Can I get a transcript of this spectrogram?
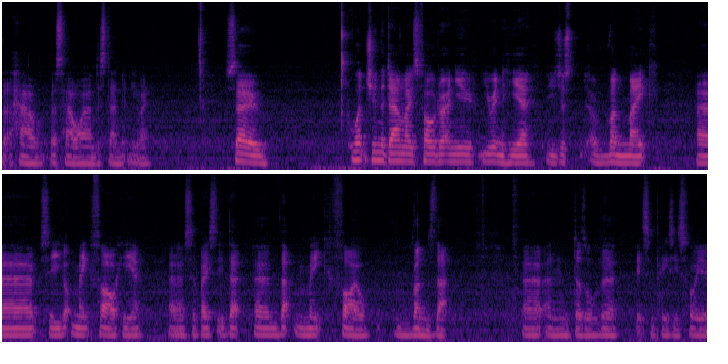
That how that's how I understand it anyway. So once you're in the downloads folder and you you're in here, you just uh, run make. Uh, so you got make file here. Uh, so basically that um, that make file runs that uh, and does all the bits and pieces for you.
